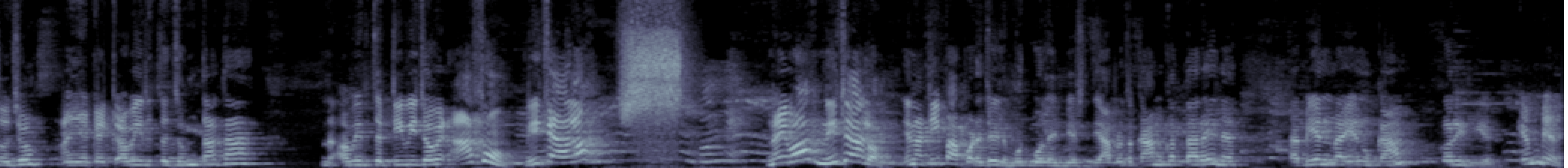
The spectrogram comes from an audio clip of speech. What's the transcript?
તો જો, અહીંયા કંઈક આવી રીતે જમતા હતા. ને આવી રીતે ટીવી જોવે. આ શું? નીચે હાલો. નહીં વાહ નીચે હાલો. એના ટીપા પડે. જોઈ લે મુદ્દો લઈને બેસી દે આપણે તો કામ કરતા રહીને આ બેન ભાઈ એનું કામ કરી લઈએ કેમ બેન?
